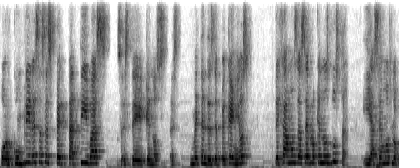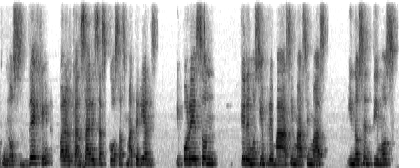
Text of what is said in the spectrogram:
por cumplir esas expectativas este, que nos meten desde pequeños, dejamos de hacer lo que nos gusta y hacemos lo que nos deje para alcanzar esas cosas materiales. Y por eso queremos siempre más y más y más y no sentimos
